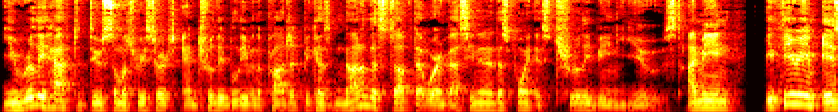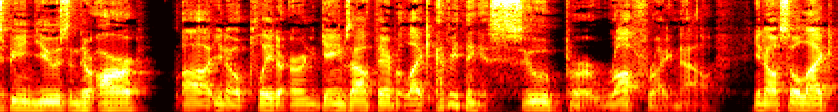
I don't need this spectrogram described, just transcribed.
you really have to do so much research and truly believe in the project because none of the stuff that we're investing in at this point is truly being used. I mean, Ethereum is being used and there are, uh, you know, play to earn games out there, but like everything is super rough right now. You know, so like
